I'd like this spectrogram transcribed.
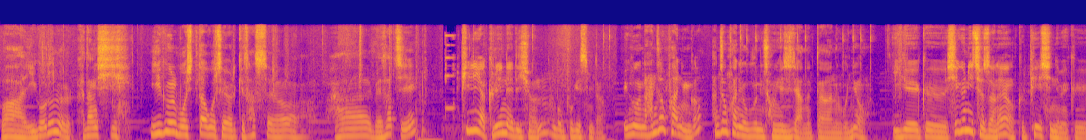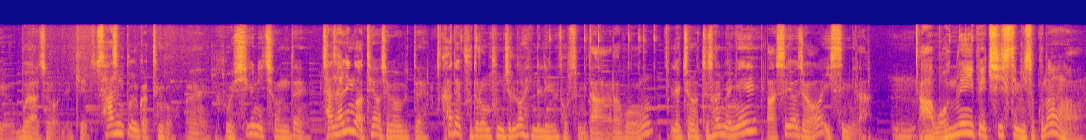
와 이거를 그 당시 이걸 멋있다고 제가 이렇게 샀어요 아 왜 샀지? Philia green edition 한번 보겠습니다 이건 한정판인가? 한정판 여부는 정해지지 않았다는군요 이게 그 signature잖아요. 그 PH님의 그 뭐야 저 이렇게 사슴뿔 같은 거. 예, 그거 signature인데 잘 살린 것 같아요 제가 볼 때. 카드의 부드러운 품질로 handling을 돕습니다 라고 lecture note 설명에 아, 쓰여져 있습니다. 음, 아 원웨이백 시스템이 있었구나.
